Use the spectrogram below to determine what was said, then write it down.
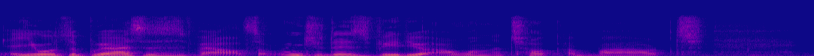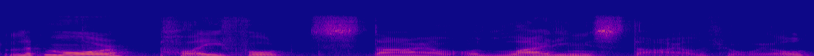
Hey, what's up guys, this is Val. So in today's video I want to talk about a little more playful style or lighting style if you will.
